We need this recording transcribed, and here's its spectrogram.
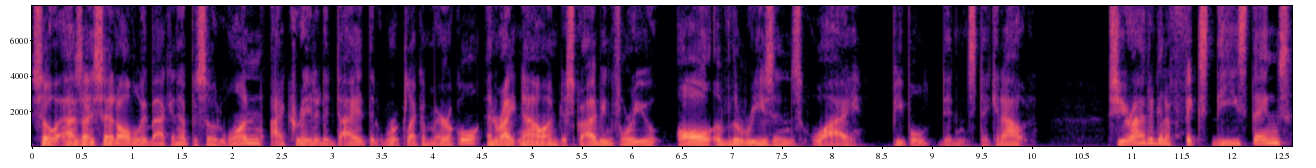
So, as I said all the way back in episode one, I created a diet that worked like a miracle. And right now, I'm describing for you all of the reasons why people didn't stick it out. So, you're either going to fix these things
